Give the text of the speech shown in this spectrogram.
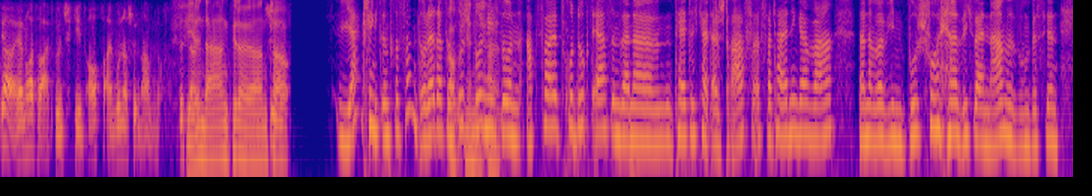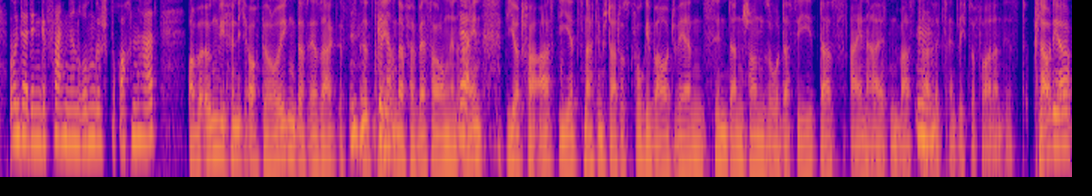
Ja, Herr Nordwart, wünsche ich Ihnen auch einen wunderschönen Abend noch. Bis vielen dann. Dank, wiederhören, Tschüss. ciao. Ja, klingt interessant, oder? Dass das ursprünglich so ein Abfallprodukt erst in seiner Tätigkeit als Strafverteidiger war, dann aber wie ein Busch vorher sich sein Name so ein bisschen unter den Gefangenen rumgesprochen hat. Aber irgendwie finde ich auch beruhigend, dass er sagt, es mhm, treten genau. da Verbesserungen ja. ein. Die JVAs, die jetzt nach dem Status quo gebaut werden, sind dann schon so, dass sie das einhalten, was da mhm. letztendlich zu fordern ist. Claudia,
